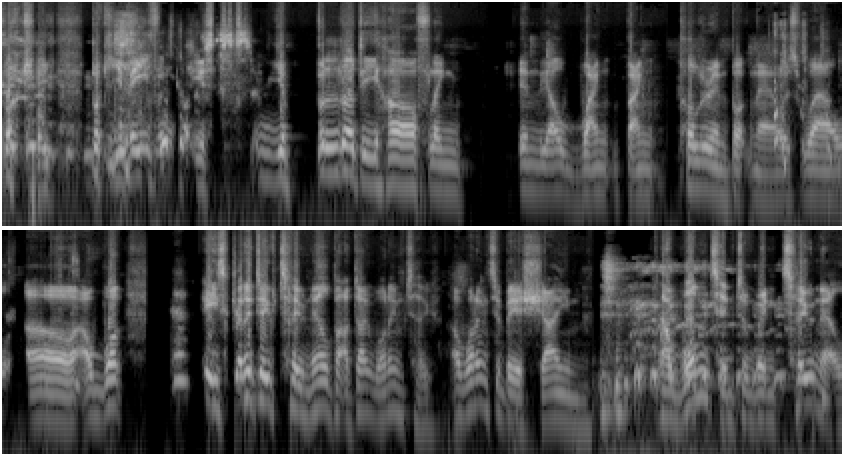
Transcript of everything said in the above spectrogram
Bucky, Bucky, you've even got your your bloody halfling in the old wank bank colouring book now as well. Oh, I want. He's going to do 2 0, but I don't want him to. I want him to be ashamed. I want him to win 2 0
